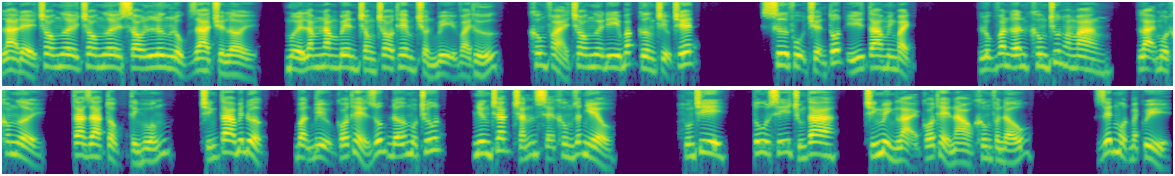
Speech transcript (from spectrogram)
là để cho ngươi cho ngươi sau lưng lục ra truyền lời, 15 năm bên trong cho thêm chuẩn bị vài thứ, không phải cho ngươi đi Bắc Cương chịu chết. Sư phụ chuyện tốt ý ta minh bạch. Lục Văn Ân không chút hoang mang, lại một không người, ta gia tộc tình huống, chính ta biết được, bận bịu có thể giúp đỡ một chút, nhưng chắc chắn sẽ không rất nhiều. Huống chi, tu sĩ chúng ta, chính mình lại có thể nào không phân đấu. Giết một bạch quỷ,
